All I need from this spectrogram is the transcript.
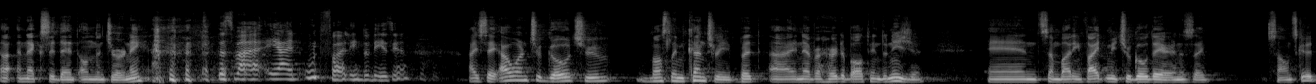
uh, an accident on the journey. Das war eher ein Unfall, Indonesien. I say, I want to go to Muslim country, but I never heard about Indonesia. And somebody invited me to go there, and I say, sounds good,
